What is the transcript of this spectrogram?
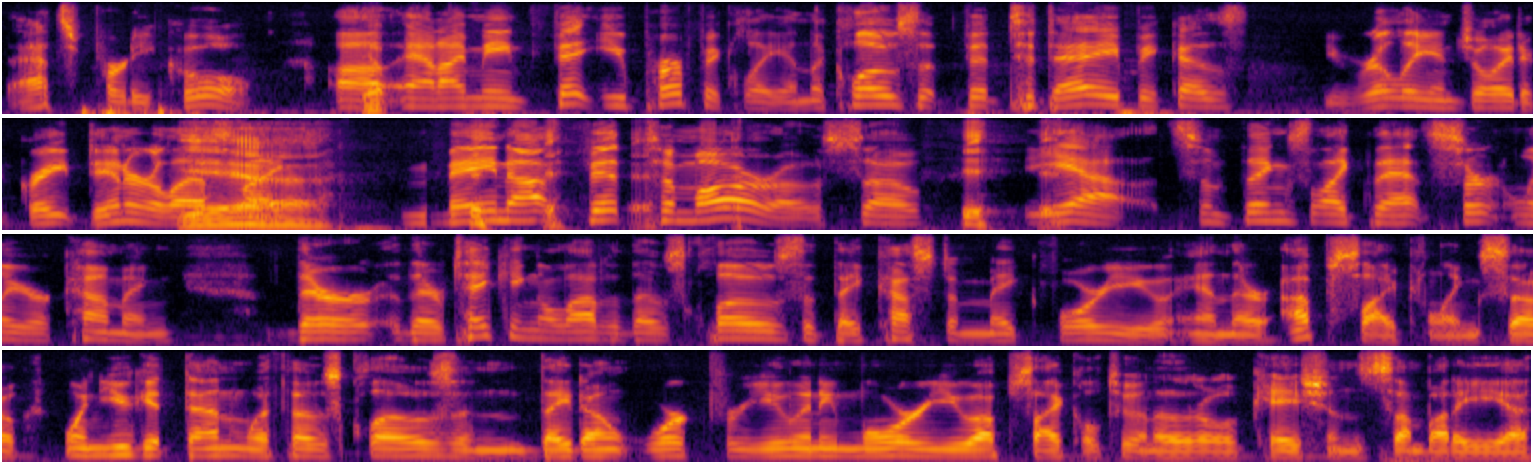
That's pretty cool. Uh, Yep. And I mean, fit you perfectly. And the clothes that fit today because you really enjoyed a great dinner last Yeah. night may not fit tomorrow. So, yeah, some things like that certainly are coming. They're they're taking a lot of those clothes that they custom make for you and they're upcycling. So when you get done with those clothes and they don't work for you anymore, you upcycle to another location. Somebody uh,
